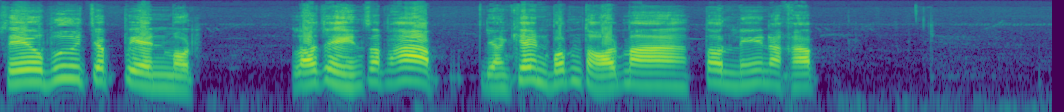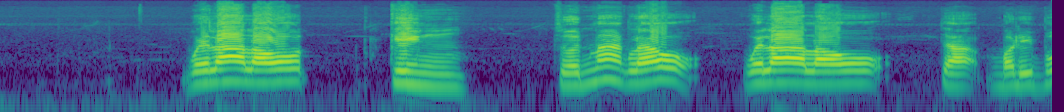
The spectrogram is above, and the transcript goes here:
เซลล์พืชจะเปลี่ยนหมด เราจะเห็นสภาพอย่างเช่น ผมถอนมาต้นนี้นะครับ เวลาเรากิ่งส่วนมากแล้ว เวลาเราจะบริโภ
